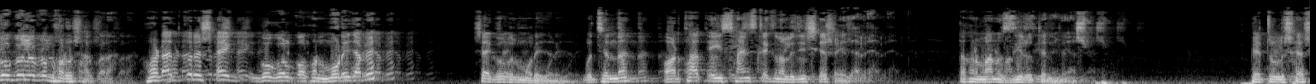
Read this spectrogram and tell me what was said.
গুগলের উপর ভরসা করা। হঠাৎ করে শেখ গুগল কখন মরে যাবে? শেখ গুগল মরে যাবে। বুঝছেন না? অর্থাৎ এই সায়েন্স টেকনোলজি শেষ হয়ে যাবে। তখন মানুষ জিরোতে নেমে আসবে। পেট্রোল শেষ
